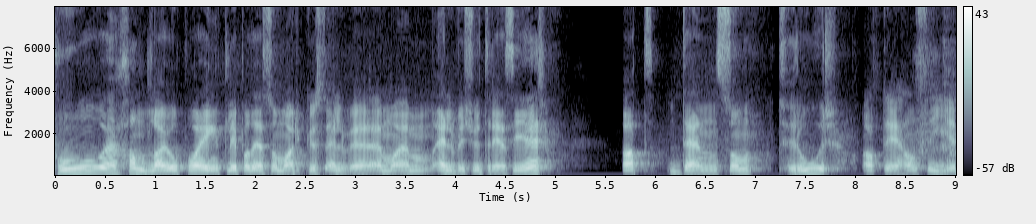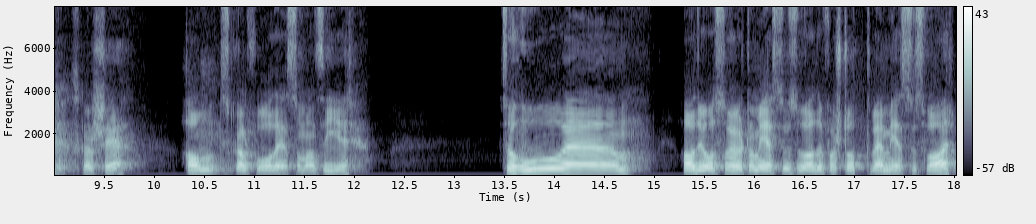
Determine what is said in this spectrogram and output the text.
Hun handla jo på, egentlig på det som Markus 11.23 sier. At den som tror at det han sier, skal skje, han skal få det som han sier. Så hun eh, hadde jo også hørt om Jesus, hun hadde forstått hvem Jesus var.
